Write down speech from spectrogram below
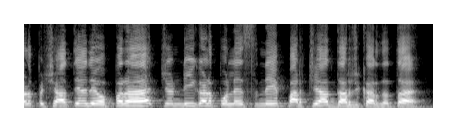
ਅਣਪਛਾਤਿਆਂ ਦੇ ਉੱਪਰ ਚੰਡੀਗੜ੍ਹ ਪੁਲਿਸ ਨੇ ਪਰਚਾ ਦਰਜ ਕਰ ਦਿੱਤਾ ਹੈ।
